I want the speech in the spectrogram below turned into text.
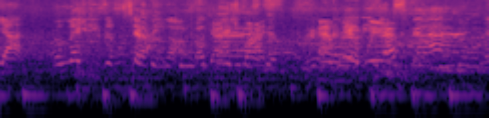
Yeah. The ladies are stepping up, okay? Yes. And we're, we're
